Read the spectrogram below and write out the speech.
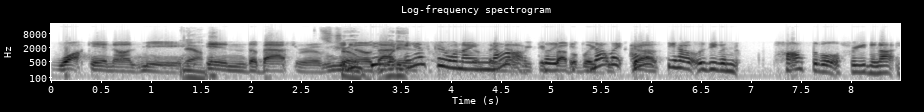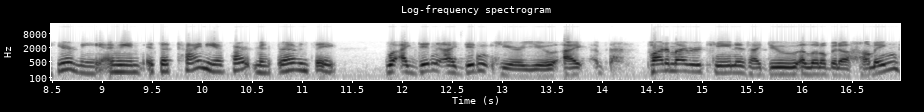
walk in on me Yeah. in the bathroom. It's you true. know, didn't that What do is you- answer when I something that we knocked. Like, probably it's not like I don't see how it was even possible for you to not hear me. I mean, it's a tiny apartment, for heaven's sake. Well, I didn't. I didn't hear you. I part of my routine is I do a little bit of humming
